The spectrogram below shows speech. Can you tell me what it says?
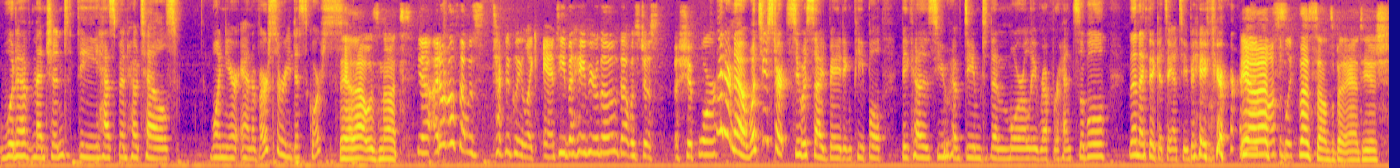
would have mentioned the Hazbin Hotel's one year anniversary discourse. Yeah, that was nuts. Yeah, I don't know if that was technically like anti behavior though. That was just a ship war. I don't know. Once you start suicide baiting people because you have deemed them morally reprehensible, then I think it's anti behavior. Yeah, that's, Possibly. that sounds a bit anti-ish.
